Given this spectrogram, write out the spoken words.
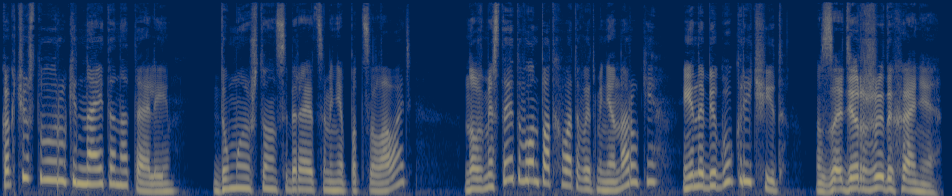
как чувствую руки Найта на талии. Думаю, что он собирается меня поцеловать, но вместо этого он подхватывает меня на руки и на бегу кричит «Задержи дыхание!»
